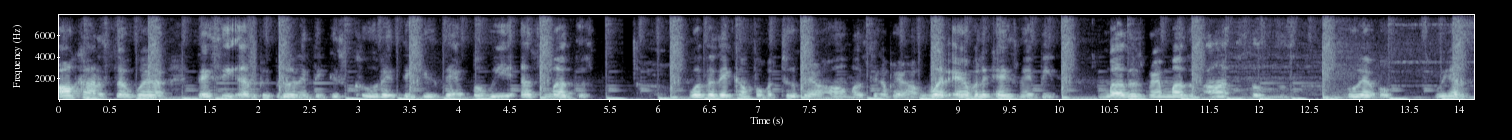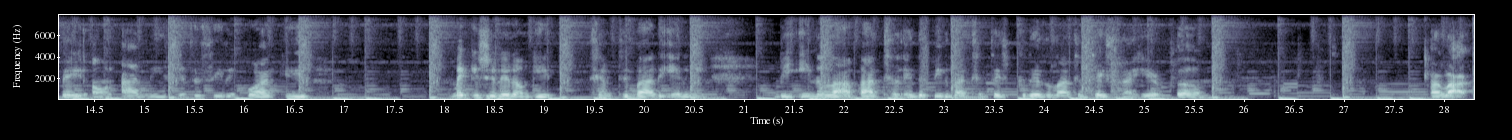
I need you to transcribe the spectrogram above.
all kind of stuff where they see other people doing it, they think it's cool, they think it's that. But we as mothers, whether they come from a two parent home or a single parent home, whatever the case may be, mothers, grandmothers, aunts, sisters, whoever, we got to stay on our knees, interceding for our kids, making sure they don't get tempted by the enemy, be eaten alive by tem- and defeated by temptation. Because there's a lot of temptation out here. Um, a lot.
